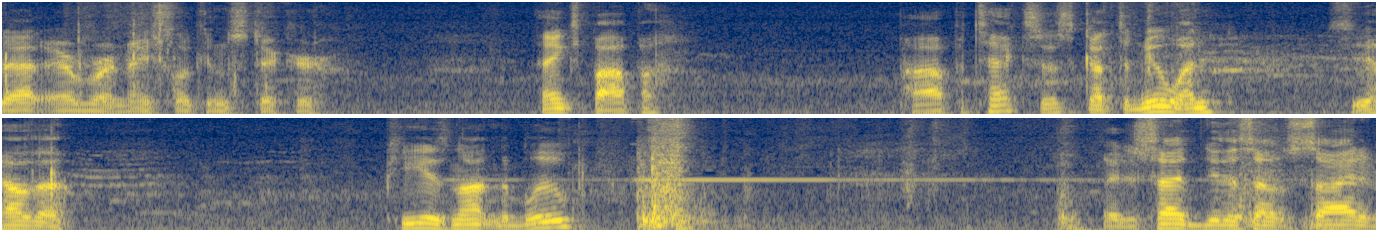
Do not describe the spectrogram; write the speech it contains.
that ever a nice looking sticker? Thanks, Papa. Papa, Texas. Got the new one. See how the P is not in the blue? I decided to do this outside in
